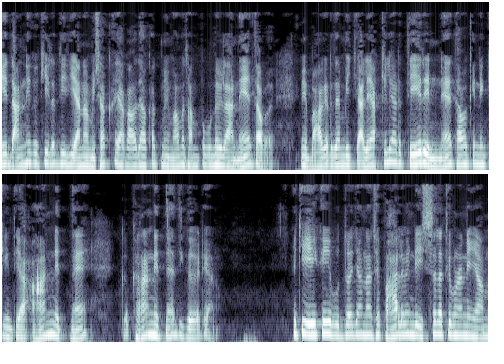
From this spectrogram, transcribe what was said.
ඒ දන්න එක කියලා දී යනවා මිසක් අය කවදාකවත් මේ මම සම්පූර්ණ වෙලා නැහැ තව. මේ භාගයට දැම්පිච්ච අලයක් කියලා යාට තේරෙන්නේ නැහැ. තව කෙනෙක්ගෙන් තියා අහන්නෙත් නැහැ. කරන්නෙත් නැහැ දිගට යනවා. ඉතින් ඒකේ බුද්ධජානන්සේ පහළ වෙන්නේ ඉස්සලා තිබුණනේ යම්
